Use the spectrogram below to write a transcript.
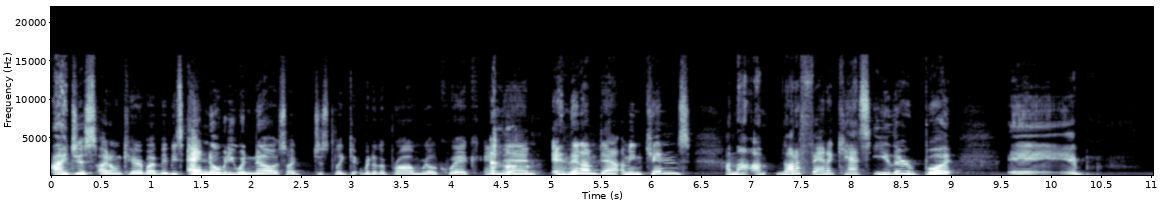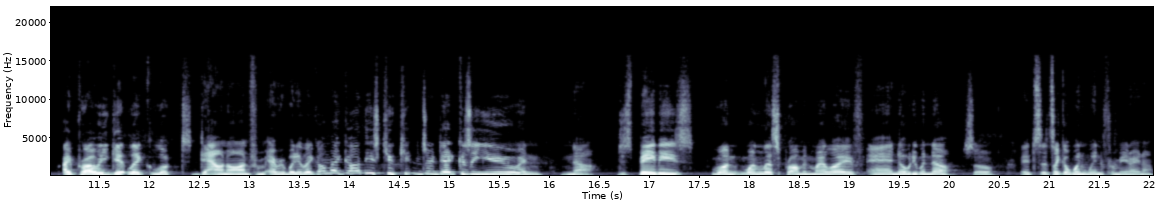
I- just I don't care about babies, and nobody would know. So I just like get rid of the problem real quick, and then and then I'm down. I mean, kittens. I'm not I'm not a fan of cats either, but eh, I probably get like looked down on from everybody. Like, oh my god, these cute kittens are dead because of you. And no, just babies. One one less problem in my life, and nobody would know. So it's it's like a win win for me right now.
